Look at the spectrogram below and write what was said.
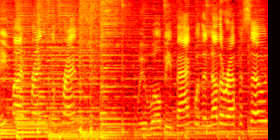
Meet My Friends, the Friends. We will be back with another episode.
